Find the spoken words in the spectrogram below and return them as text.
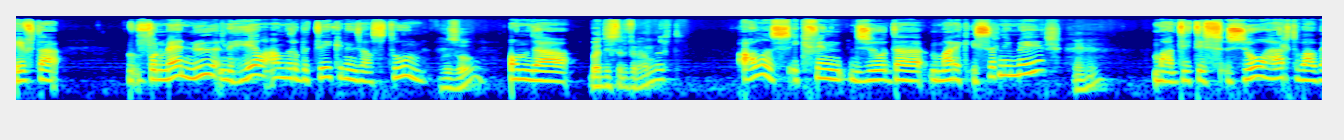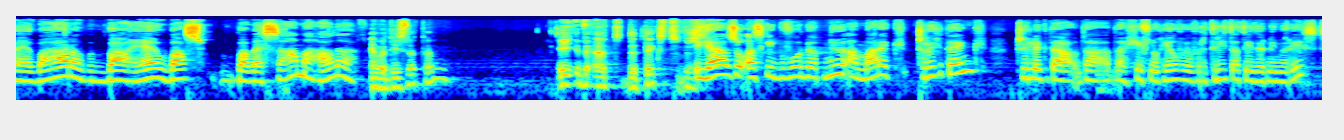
Heeft dat voor mij nu een heel andere betekenis als toen. Hoezo? Omdat Wat is er veranderd? alles, ik vind zo dat Mark is er niet meer. maar dit is zo hard wat wij waren, wat hij was, wat wij samen hadden. En wat is dat dan? Eh, Uit de tekst... Ja, zo als ik bijvoorbeeld nu aan Mark terugdenk, natuurlijk dat, dat, dat geeft nog heel veel verdriet dat hij er niet meer is,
